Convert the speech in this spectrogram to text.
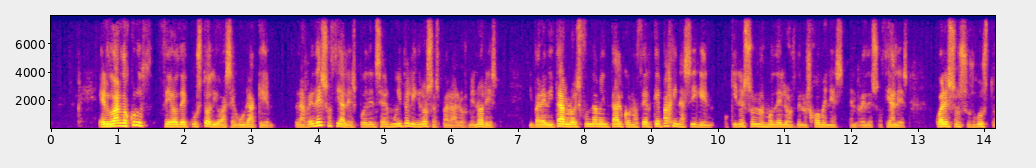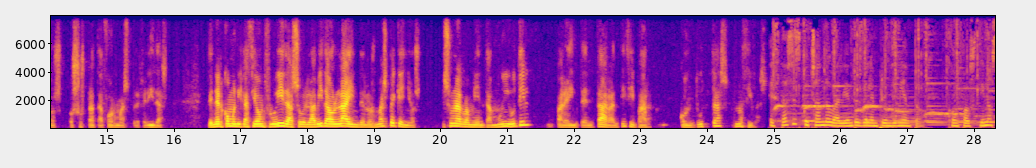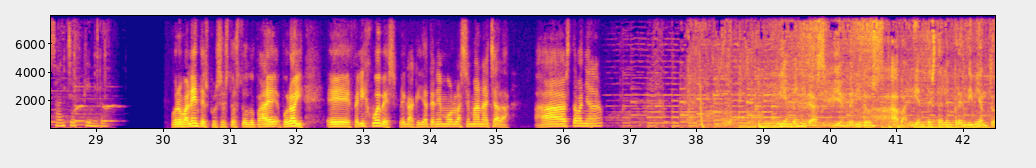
Eduardo Cruz, CEO de Custodio, asegura que las redes sociales pueden ser muy peligrosas para los menores y para evitarlo es fundamental conocer qué páginas siguen o quiénes son los modelos de los jóvenes en redes sociales, cuáles son sus gustos o sus plataformas preferidas. Tener comunicación fluida sobre la vida online de los más pequeños es una herramienta muy útil para intentar anticipar conductas nocivas. Estás escuchando Valientes del Emprendimiento con Faustino Sánchez Quinto. Bueno, valientes, pues esto es todo eh, por hoy. Eh, feliz jueves. Venga, que ya tenemos la semana echada. Hasta mañana. Bienvenidas, bienvenidos a Valientes del Emprendimiento.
